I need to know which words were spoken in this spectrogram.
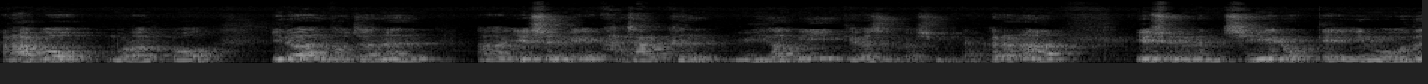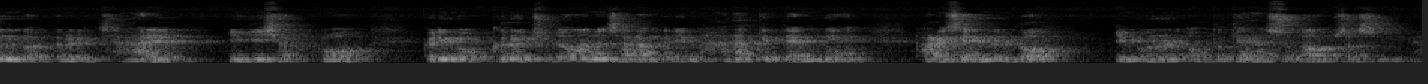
라고 물었고 이러한 도전은 아, 예수님에게 가장 큰 위협이 되었을 것입니다. 그러나 예수님은 지혜롭게 이 모든 것들을 잘 이기셨고 그리고 그를 추종하는 사람들이 많았기 때문에 바리새인들도 이분을 어떻게 할 수가 없었습니다.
